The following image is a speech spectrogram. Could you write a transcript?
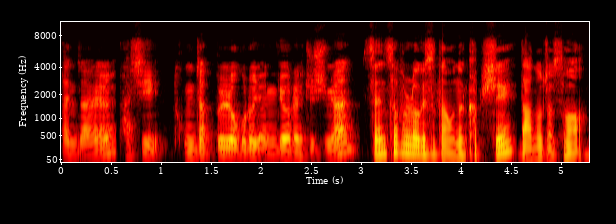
단자를 다시 동작 블록으로 연결을 해주시면 센서 블록에서 나오는 값이 나눠져서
